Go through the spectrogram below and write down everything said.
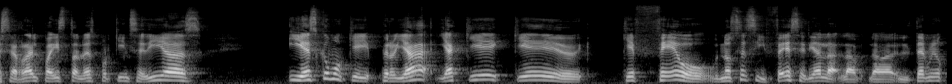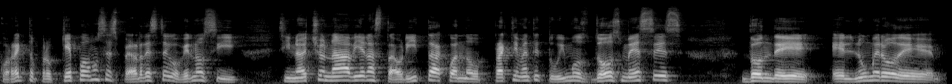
cerrar el país tal vez por 15 días. Y es como que, pero ya, ya qué, qué, qué feo, no sé si fe sería el término correcto, pero ¿qué podemos esperar de este gobierno si, si no ha hecho nada bien hasta ahorita, cuando prácticamente tuvimos dos meses donde el número de,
